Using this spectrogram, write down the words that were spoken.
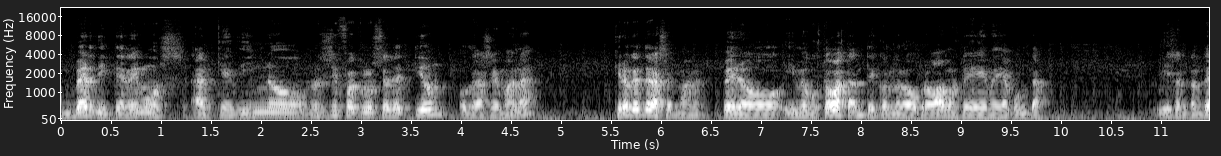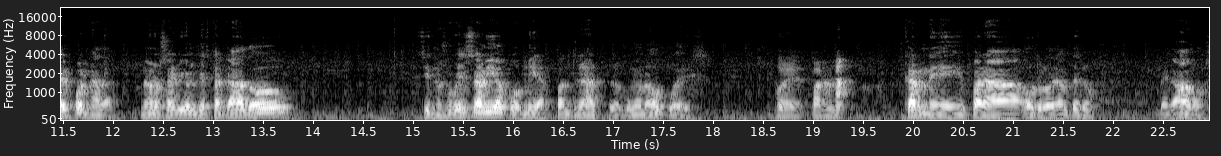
Verdi tenemos al que vino, no sé si fue Club Selection o de la semana. Creo que es de la semana, pero... Y me gustó bastante cuando lo probamos de media punta. Y Santander, pues nada, no nos salió el destacado. Si nos hubiese salido, pues mira, para entrenar, pero como no, pues Pues para nada. carne para otro delantero. Venga, vamos.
